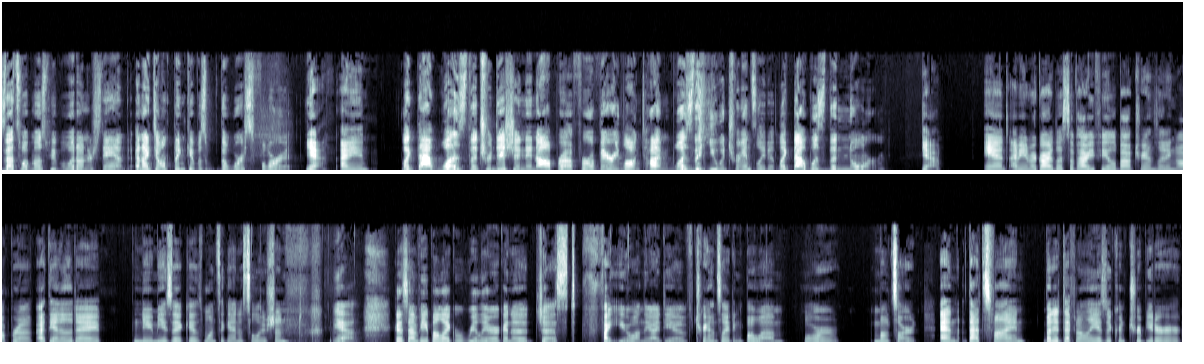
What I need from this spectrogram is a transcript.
because that's what most people would understand. And I don't think it was the worse for it. Yeah. I mean, Like that was the tradition in opera for a very long time was that you would translate it. Like that was the norm. yeah. And I mean, regardless of how you feel about translating opera, at the end of the day, new music is once again a solution. Yeah. Because some people like really are gonna just fight you on the idea of translating Bohème or Mozart, and that's fine. But it definitely is a contributor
